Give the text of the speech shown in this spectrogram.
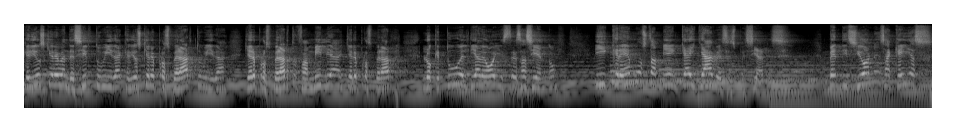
que Dios quiere bendecir tu vida, que Dios quiere prosperar tu vida, quiere prosperar tu familia, quiere prosperar lo que tú el día de hoy estés haciendo. Y creemos también que hay llaves especiales, bendiciones aquellas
